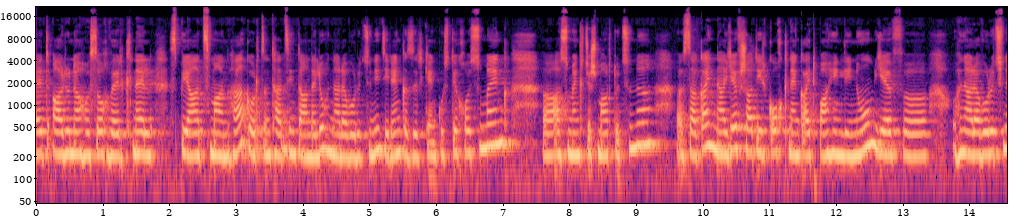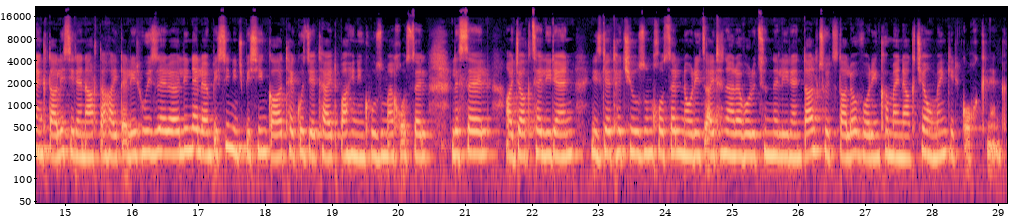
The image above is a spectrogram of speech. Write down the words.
այդ արյունահոսող վերքնել սպիացման, հա, գործընթացին տանելու հնարավորությունից իրեն կզրկենք։ Ոստի խոսում ենք, ասում ենք ճշմարտությունը, սակայն նաև շատ իր կողքն ենք այդ պահին լինում եւ հնարավորություն ենք տալիս իրեն արտահայտել իր հույզերը, լինել այնպեսին, ինչպեսին կա, թեկուզ եթե այդ պահին ինքը ուզում է խոսել, լսել, աջակցել իրեն, իսկ եթե չի ուզում խոսել, նորից այդ հնարավորությունն էլ իրեն տալ, ցույց տալով, որ ինքը մենակ չէ ու մենք իր կողքն ենք։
